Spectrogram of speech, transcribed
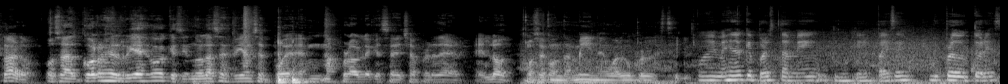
Claro, o sea, corres el riesgo de que si no lo haces bien se puede, es más probable que se eche a perder el lot o se contamine o algo por el estilo. Bueno, me imagino que por eso también como que los países productores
